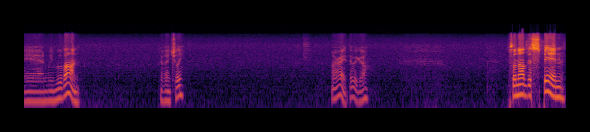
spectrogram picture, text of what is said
And we move on eventually. Alright, there we go. So now the spin,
